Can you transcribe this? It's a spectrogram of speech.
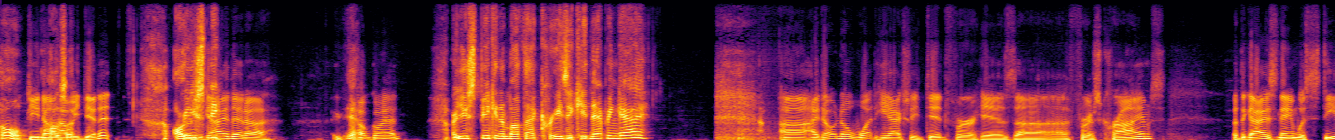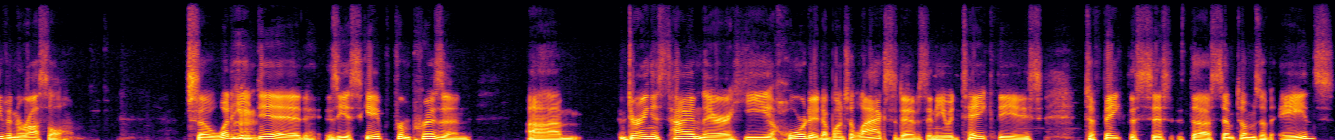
Oh, do you know how that? he did it? Are There's you speak- guy that? Uh, yeah. Oh, go ahead. Are you speaking about that crazy kidnapping guy? Uh, I don't know what he actually did for his uh, for his crimes, but the guy's name was Steven Russell. So what he hmm. did is he escaped from prison. Um, during his time there, he hoarded a bunch of laxatives, and he would take these to fake the the symptoms of AIDS.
